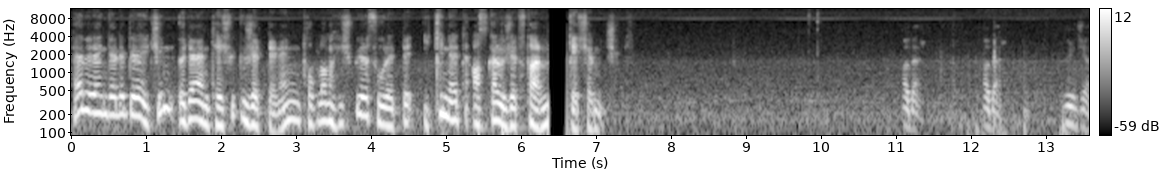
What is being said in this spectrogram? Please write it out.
her bir engelli birey için ödenen teşvik ücretlerinin toplamı hiçbir surette iki net asgari ücret tutarını geçemeyecek. Haber. Haber. Güncel.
